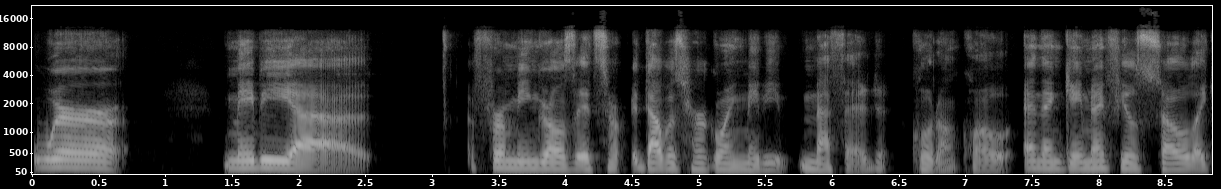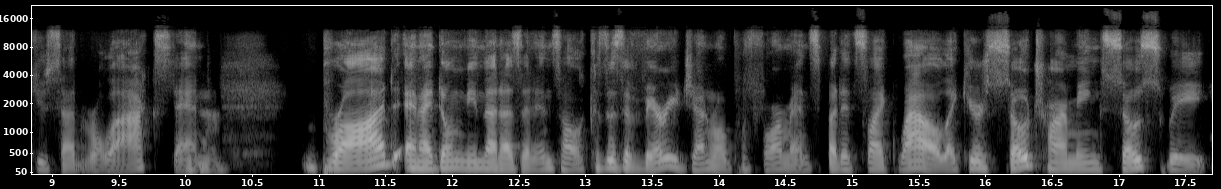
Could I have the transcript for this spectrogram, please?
where maybe uh for Mean Girls, it's that was her going maybe method, quote unquote, and then Game Night feels so like you said relaxed and Yeah. Broad, and I don't mean that as an insult because it's a very general performance, but it's like wow, like you're so charming, so sweet,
